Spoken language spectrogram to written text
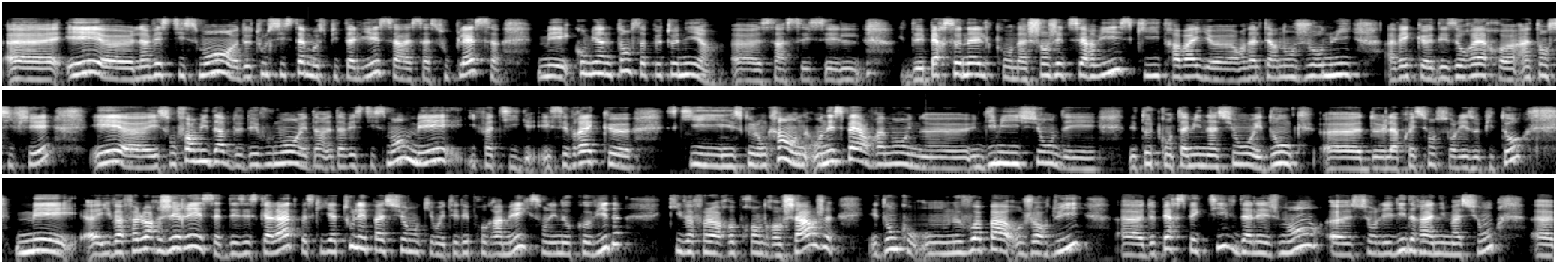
et l'investissement de tout le système hospitalier, sa, souplesse. Mais combien de temps ça peut tenir? Ça, c'est des personnels qu'on a changé de service, qui travaillent en alternance jour-nuit avec des horaires intensifiés et ils sont formidables de dévouement et d'investissement, mais ils fatiguent. Et c'est vrai que ce, que l'on craint, on, espère vraiment une, diminution des, taux de contamination et donc euh, de la pression sur les hôpitaux. Mais euh, il va falloir gérer cette désescalade parce qu'il y a tous les patients qui ont été déprogrammés, qui sont les no-Covid, qu'il va falloir reprendre en charge. Et donc, on, ne voit pas aujourd'hui euh, de perspective d'allègement sur les lits de réanimation,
